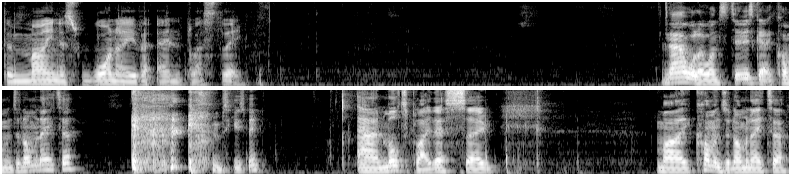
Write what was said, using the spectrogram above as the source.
the minus 1 over n plus 3. Now all I want to do is get a common denominator. Excuse me and multiply this. So my common denominator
